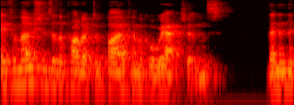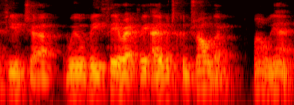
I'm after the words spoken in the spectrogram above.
if emotions are the product of biochemical reactions, then in the future we will be theoretically able to control them. Well, yeah.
